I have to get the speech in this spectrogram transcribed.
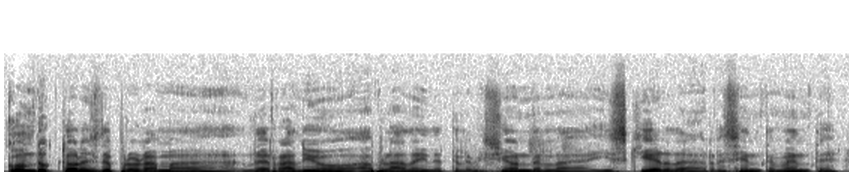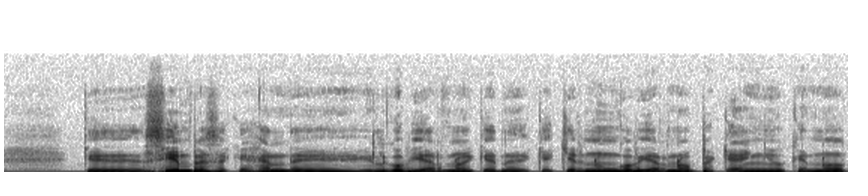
conductores de programa de radio hablada y de televisión de la izquierda recientemente que siempre se quejan del gobierno y que, quieren un gobierno pequeño, que no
